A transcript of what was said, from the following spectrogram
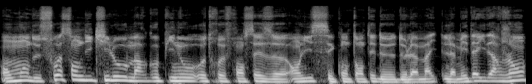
en moins de 70 kilos. Margot Pino, autre française en lice, s'est contentée de, de la, la médaille d'argent.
